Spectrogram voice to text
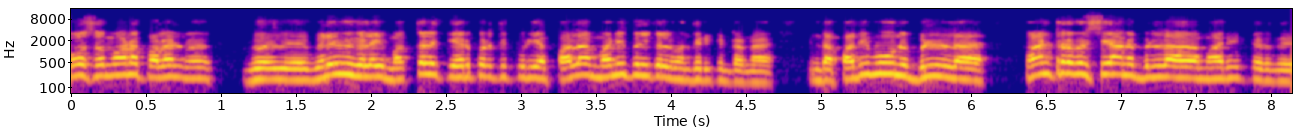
மோசமான பலன் விளைவுகளை மக்களுக்கு ஏற்படுத்தக்கூடிய பல மணி பில்கள் வந்திருக்கின்றன. இந்த பதிமூணு பில்ல கான்ட்ரவர்சியான பில்லாக மாறி இருக்கிறது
